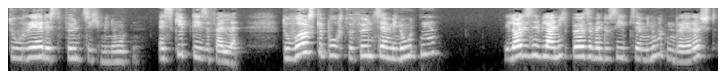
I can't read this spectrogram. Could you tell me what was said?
du redest 50 Minuten. Es gibt diese Fälle. Du wirst gebucht für 15 Minuten. Die Leute sind vielleicht nicht böse, wenn du 17 Minuten redest.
